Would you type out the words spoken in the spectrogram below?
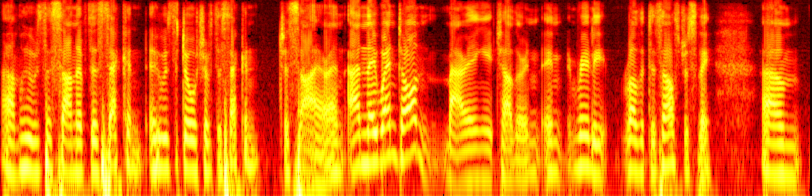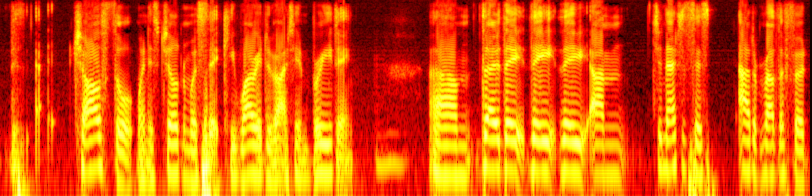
um, who was the son of the second, who was the daughter of the second Josiah, and, and they went on marrying each other in, in really rather disastrously. Um, Charles thought when his children were sick, he worried about inbreeding. Um, though the the the um, geneticist Adam Rutherford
